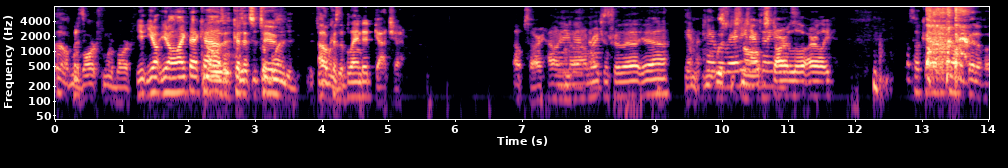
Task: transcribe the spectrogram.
Oh, I'm gonna barf. I'm gonna barf. You, you don't you don't like that kind No, because it's, a too blended. It's oh because the blended. blended. Gotcha. Oh, sorry. I don't even know. I'm go, reaching for that. Yeah. Get my I'm a camera ready and snob. everything. Started a little early. That's okay. I become a bit of a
